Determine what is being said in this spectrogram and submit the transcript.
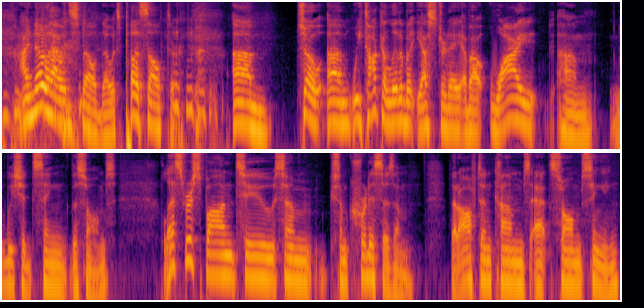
I know how it's spelled, though. It's Salter. Um, so um, we talked a little bit yesterday about why um, we should sing the Psalms. Let's respond to some some criticism that often comes at psalm singing.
